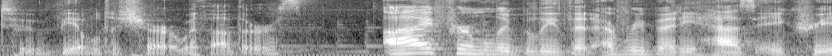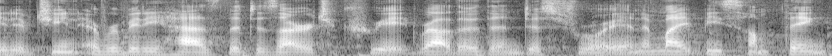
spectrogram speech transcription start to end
to be able to share it with others. I firmly believe that everybody has a creative gene. Everybody has the desire to create rather than destroy. And it might be something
